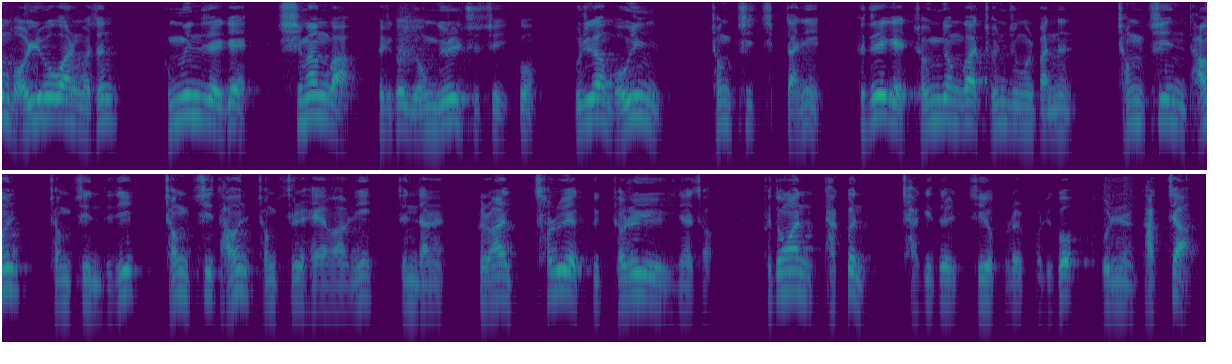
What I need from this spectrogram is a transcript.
멀리 보고 하는 것은 국민들에게 희망과 그리고 용기를 줄 수 있고 우리가 모인 정치 집단이 그들에게 존경과 존중을 받는 정치인다운 정치인들이 정치다운 정치를 해야만이 된다는 그러한 서로의 그 결의로 인해서 그동안 닦은 자기들 지역구를 버리고 우리는 각자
